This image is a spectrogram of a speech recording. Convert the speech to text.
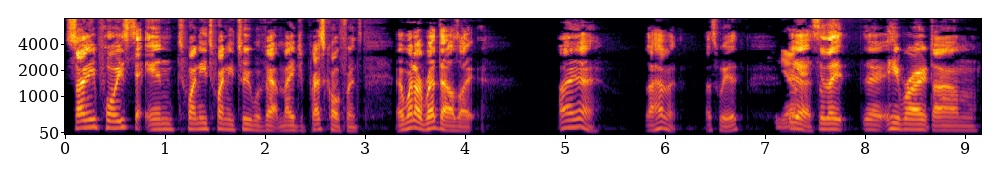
Sony poised to end 2022 without major press conference. And when I read that, I was like, "Oh yeah, I haven't. That's weird." Yeah. Yeah. so they, the, he wrote, um,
